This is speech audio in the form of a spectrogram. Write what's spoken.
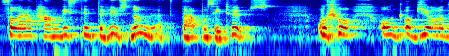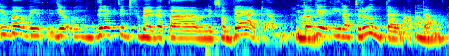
För att han visste inte husnumret där på sitt hus. Och, och, och jag hade ju bara, jag, räckte inte för mig att veta liksom vägen. Då hade jag irrat runt där natten.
